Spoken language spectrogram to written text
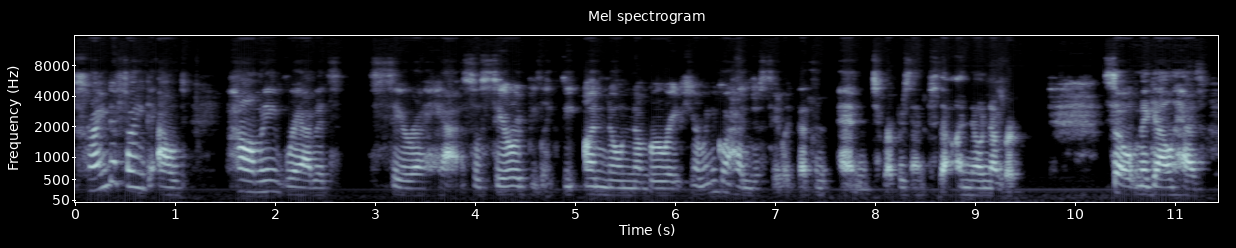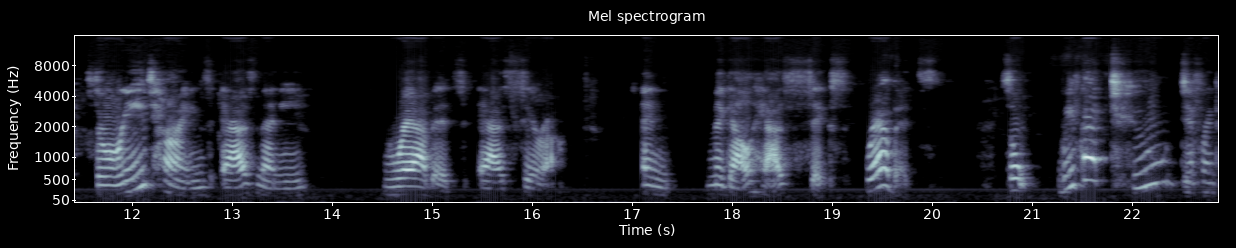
trying to find out how many rabbits Sarah has. So Sarah would be like the unknown number right here. I'm going to go ahead and just say like that's an N to represent the unknown number. So Miguel has three times as many rabbits as Sarah. And Miguel has six rabbits. So we've got two different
